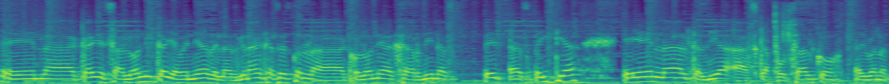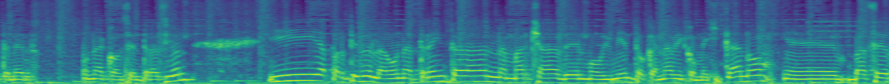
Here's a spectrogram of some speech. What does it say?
en la calle Salónica y Avenida de las Granjas, esto en la colonia Jardín Aspe- Aspeitia, en la alcaldía Azcapotzalco. Ahí van a tener una concentración. Y a partir de la 1.30, una marcha del movimiento canábico mexicano. eh, va a ser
